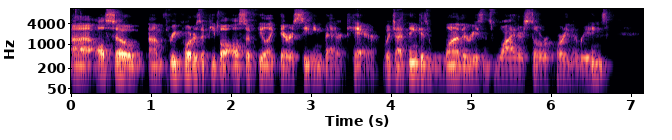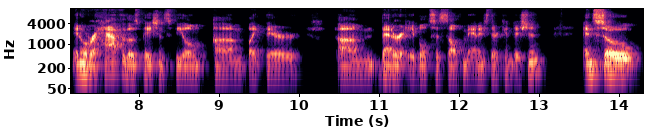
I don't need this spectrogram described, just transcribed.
uh also um, three quarters of people also feel like they're receiving better care, which I think is one of the reasons why they're still recording the readings. And over half of those patients feel um, like they're um, better able to self-manage their condition. And so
